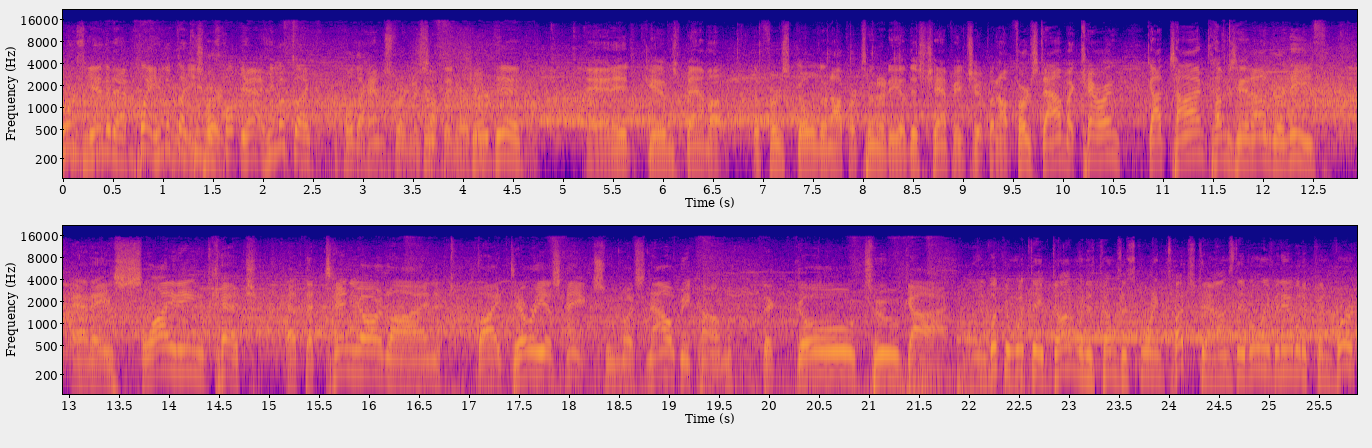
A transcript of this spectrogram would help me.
towards the end of that play, he looked like he's he hurt. was. Yeah, he looked like. He pulled a hamstring or something, Herbie. Sure did. And it gives Bama the first golden opportunity of this championship. And on first down, McCarron got time, comes in underneath, and a sliding catch at the 10-yard line by Darius Hanks, who must now become the go-to guy. look at what they've done when it comes to scoring touchdowns. They've only been able to convert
